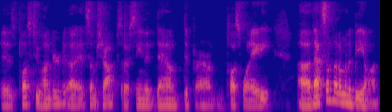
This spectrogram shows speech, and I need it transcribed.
is plus 200 uh, at some shops. I've seen it down, dipped around plus 180. Uh, that's something I'm going to be on.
